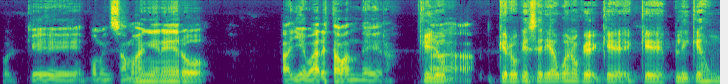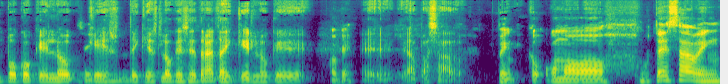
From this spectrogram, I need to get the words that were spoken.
porque comenzamos en enero a llevar esta bandera. Que yo ah. creo que sería bueno que, expliques un poco qué es lo, es, de qué es lo que se trata y qué es lo que eh, ha pasado. Como ustedes saben,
